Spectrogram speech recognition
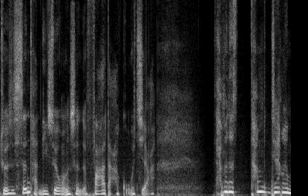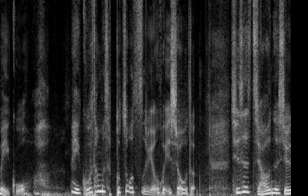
就是生产力最旺盛的发达国家，他们的他们像美国哦，美国他们是不做资源回收的。其实只要那些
